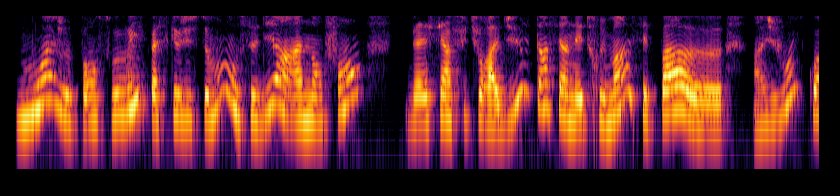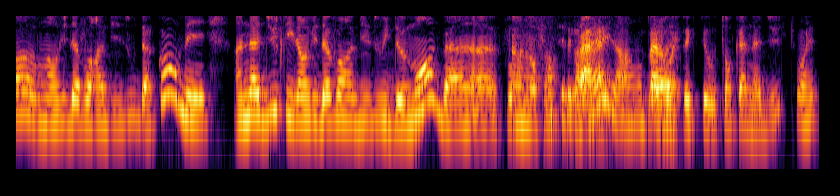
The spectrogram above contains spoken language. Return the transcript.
Moi, je pense, oui, oui, parce que justement, on se dit, un enfant, ben, c'est un futur adulte, hein, c'est un être humain, c'est pas euh, un jouet, quoi. On a envie d'avoir un bisou, d'accord, mais un adulte, il a envie d'avoir un bisou, il demande. Ben, euh, pour un, enfant, c'est pareil. Hein. on peut bah le respecter autant qu'un adulte, ouais.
